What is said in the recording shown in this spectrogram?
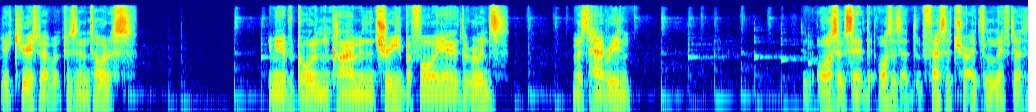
Very curious about what president told us. You mean if Gordon climbed in the tree before he entered the ruins? He must have had a reason. And also said also said the professor tried to lift us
